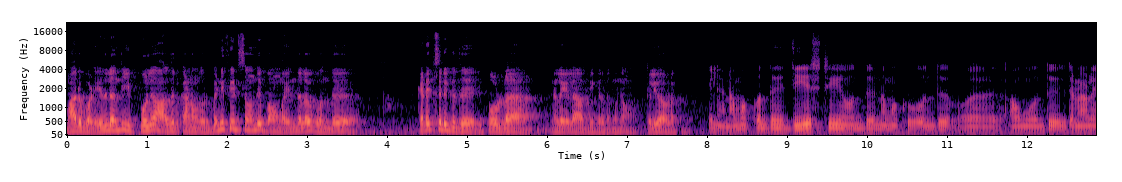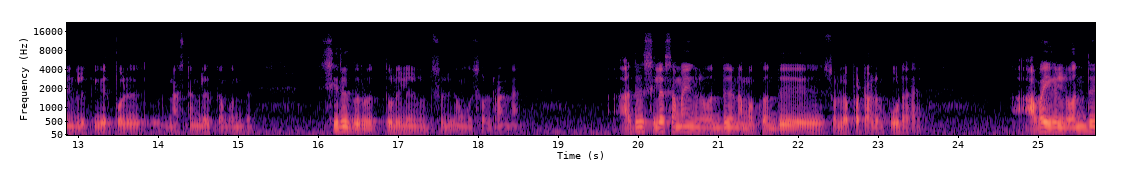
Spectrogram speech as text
மாறுபாடு. இதுல இருந்து இப்போலும் அதற்கான ஒரு பெனிஃபிட்ஸ் வந்து இப்போ அவங்க எந்த அளவுக்கு வந்து கிடைச்சிருக்குது இப்போ உள்ள நிலையில அப்படிங்கிறத கொஞ்சம் தெளிவா விளக்கணும் இல்லை நமக்கு வந்து ஜிஎஸ்டி வந்து நமக்கு வந்து அவங்க வந்து இதனால் எங்களுக்கு ஏற்படு நஷ்டங்கள் இருக்க வந்து சிறு குறு தொழில்கள்னு சொல்லி அவங்க சொல்கிறாங்க அது சில சமயங்கள் வந்து நமக்கு வந்து சொல்லப்பட்டாலும் கூட அவைகள் வந்து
